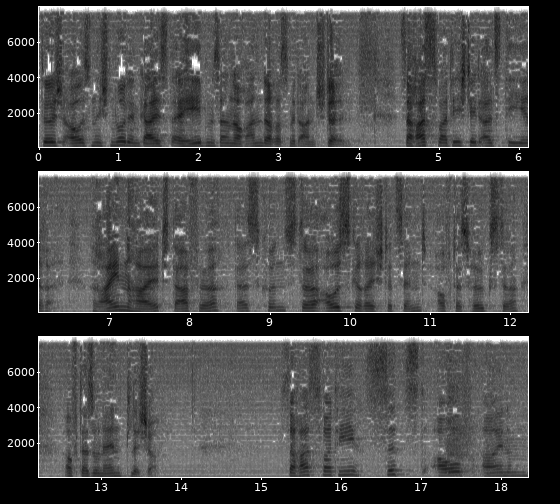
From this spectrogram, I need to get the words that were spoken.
durchaus nicht nur den Geist erheben, sondern auch anderes mit anstellen. Saraswati steht als die Reinheit dafür, dass Künste ausgerichtet sind auf das Höchste, auf das Unendliche. Saraswati sitzt auf einem,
